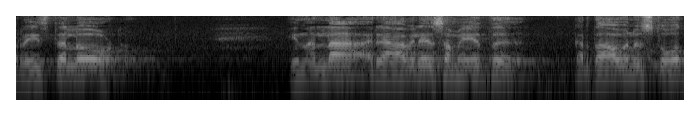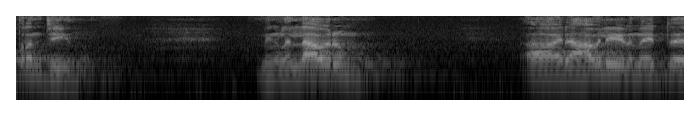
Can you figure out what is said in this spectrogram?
പ്രൈസ് ദ ലോഡ് ഈ നല്ല രാവിലെ സമയത്ത് കർത്താവിന് സ്തോത്രം ചെയ്യുന്നു. നിങ്ങളെല്ലാവരും രാവിലെ എഴുന്നേറ്റ്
